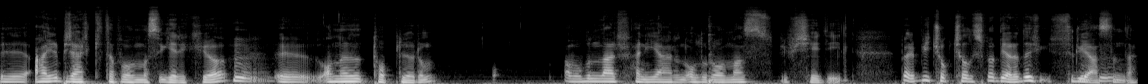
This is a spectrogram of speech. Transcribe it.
e, ayrı birer kitap olması gerekiyor. e, onları topluyorum. Ama bunlar hani yarın olur olmaz bir şey değil. Böyle birçok çalışma bir arada sürüyor aslında.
